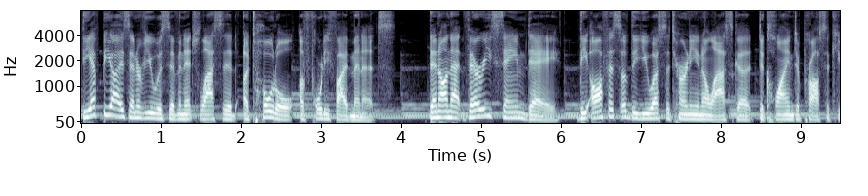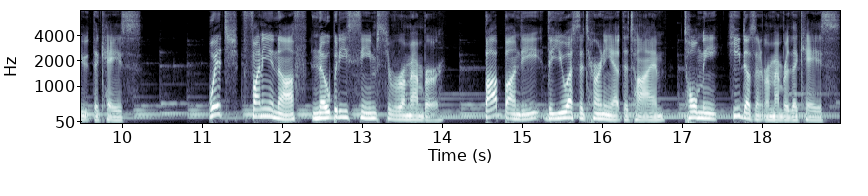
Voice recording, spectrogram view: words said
The FBI's interview with Zivinich lasted a total of 45 minutes. Then, on that very same day, the Office of the U.S. Attorney in Alaska declined to prosecute the case. Which, funny enough, nobody seems to remember. Bob Bundy, the U.S. Attorney at the time, told me he doesn't remember the case.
